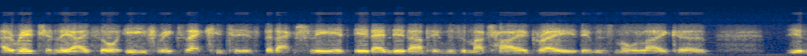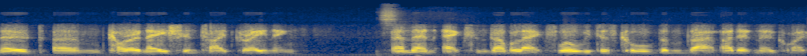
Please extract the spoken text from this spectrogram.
originally I thought E for executive, but actually it, it ended up, it was a much higher grade. It was more like a, you know, um, coronation type graining. And then X and double X, well, we just called them that. I don't know quite.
